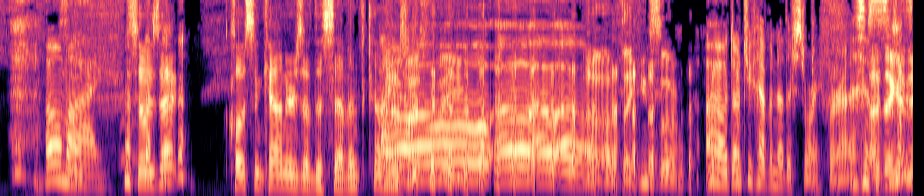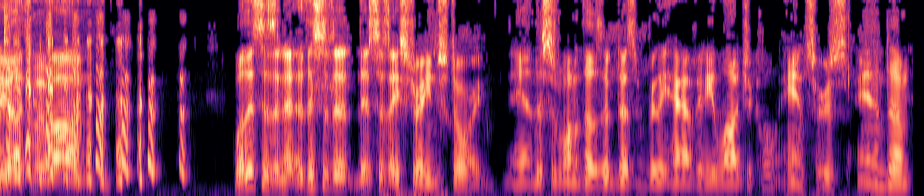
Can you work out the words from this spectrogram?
Oh my! So is that Close Encounters of the Seventh Oh, kind? must be. oh, oh, oh, I- I'm thinking so. oh! Don't you have another story for us? I think I do. Let's move on. Well, this is a this is a this is a strange story, and this is one of those that doesn't really have any logical answers, and um,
